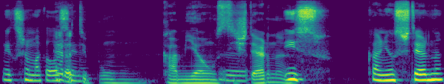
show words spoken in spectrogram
Como é que se chama aquela Era cena? tipo um caminhão cisterna. Isso, caminhão cisterna,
